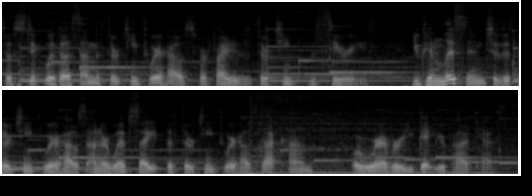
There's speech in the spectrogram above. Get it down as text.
So stick with us on the 13th Warehouse for Friday the 13th, the series. You can listen to the 13th Warehouse on our website, the13thwarehouse.com, or wherever you get your podcasts.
